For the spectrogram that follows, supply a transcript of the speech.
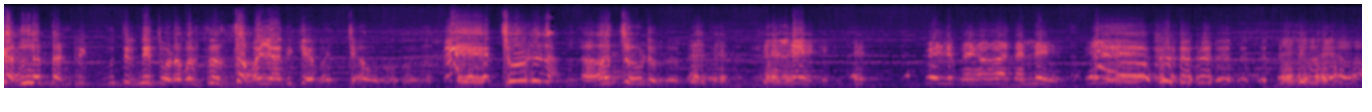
కన్న తండ్రి కూతుర్ని చూడవలసిన సమయానికే వచ్చావు. చూడు నాన్న చూడు. వెళ్ళిపోయావా తల్లి? వెళ్ళిపోయావా?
